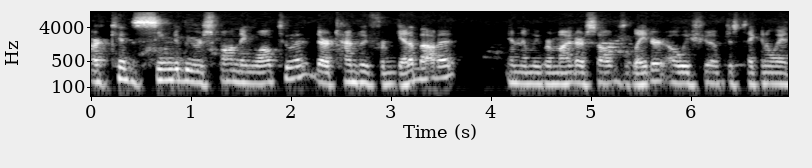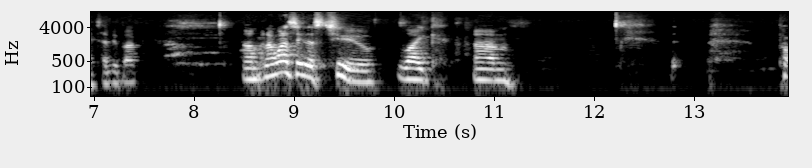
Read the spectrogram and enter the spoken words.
Our kids seem to be responding well to it. There are times we forget about it, and then we remind ourselves later, "Oh, we should have just taken away a Tebby buck." Um, and I want to say this too, like. Um, p-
